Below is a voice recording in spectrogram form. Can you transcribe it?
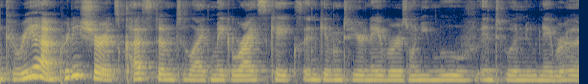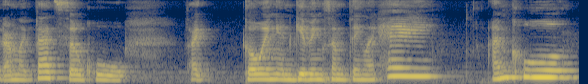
In Korea, I'm pretty sure it's custom to like make rice cakes and give them to your neighbors when you move into a new neighborhood. I'm like, that's so cool. Like going and giving something like, hey, I'm cool,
